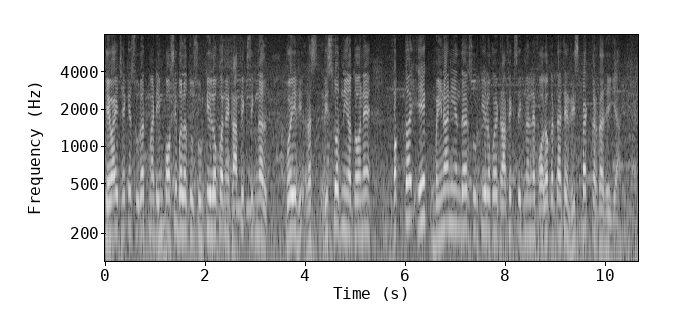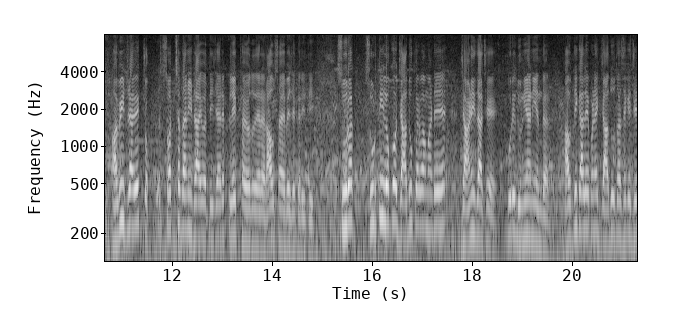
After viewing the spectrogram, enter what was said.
કહેવાય છે કે સુરત માટે ઇમ્પોસિબલ હતું. સુરતી લોકોને ટ્રાફિક સિગ્નલ કોઈ રિ- રસ- રિશ્તો જ નહીં હતો અને ફક્ત એક મહિનાની અંદર સુરતી લોકોએ ટ્રાફિક સિગ્નલને ફોલો કરતા થઈને રિસ્પેક્ટ કરતા થઈ ગયા. આવી ડ્રાઈવ એક સ્વચ્છતાની ડ્રાઈવ હતી જ્યારે પ્લેગ થયો હતો ત્યારે રાવ સાહેબે જે કરી હતી. સુરત, સુરતી લોકો જાદુ કરવા માટે જાણીતા છે પૂરી દુનિયાની અંદર. આવતીકાલે પણ એક જાદુ થશે કે જે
